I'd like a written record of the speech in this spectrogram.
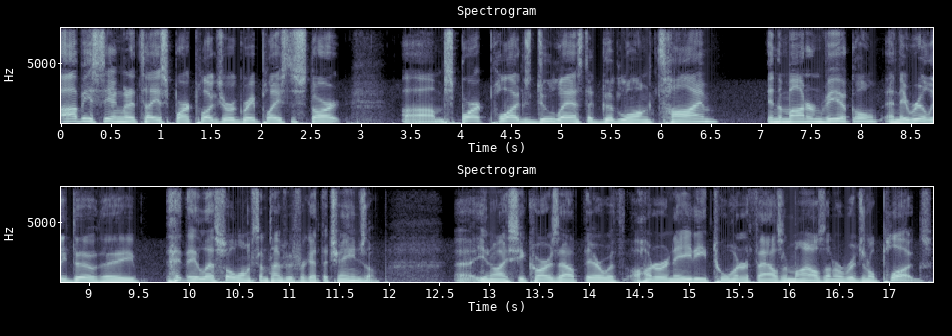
obviously, I'm going to tell you spark plugs are a great place to start. Um, spark plugs do last a good long time in the modern vehicle, and they really do. They they last so long. Sometimes we forget to change them. Uh, you know, I see cars out there with 180, 200,000 miles on original plugs.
